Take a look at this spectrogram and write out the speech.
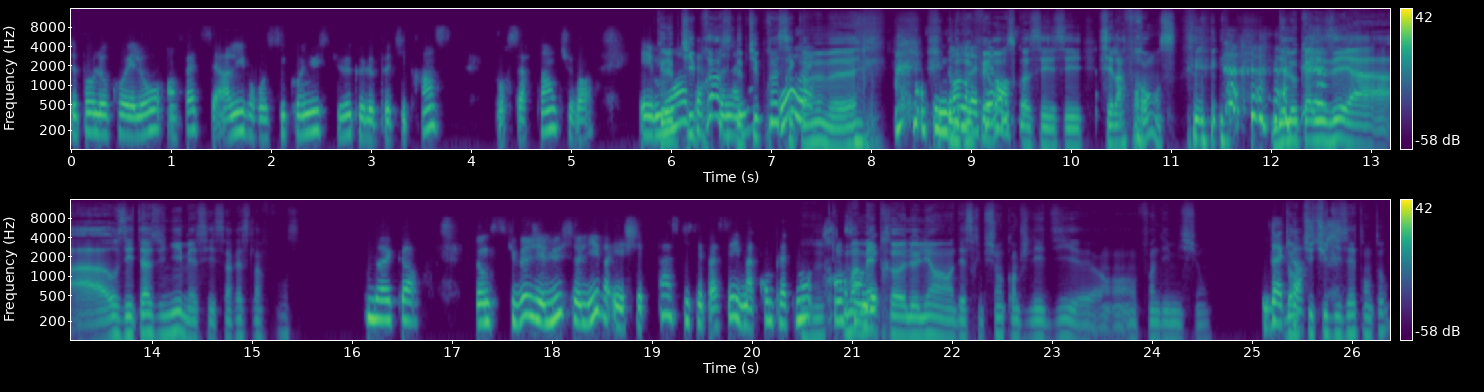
de Paulo Coelho, en fait, c'est un livre aussi connu, si tu veux, que Le Petit Prince, pour certains, tu vois. Et que moi, le petit prince, le petit prince, Ouais, c'est quand même euh, c'est une grande référence. quoi. C'est, c'est, c'est la France, délocalisée à, à- aux États-Unis, mais ça reste la France. D'accord. Donc, si tu veux, j'ai lu ce livre et je sais pas ce qui s'est passé. Il m'a complètement Mhm. On transcendé. va mettre euh, le lien en description, comme je l'ai dit euh, en, en fin d'émission. D'accord. Donc, tu, tu disais tantôt?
